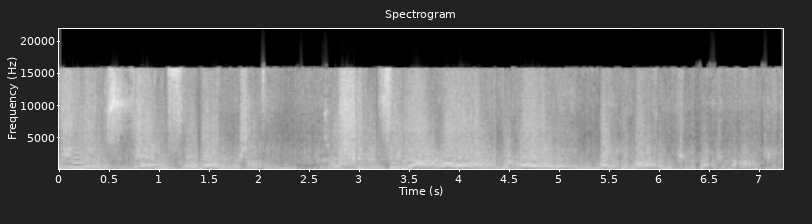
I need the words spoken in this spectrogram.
data that's badly formatted or something, so you couldn't figure out all, how to convert all of it, and you might give up and turn it back to an object.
